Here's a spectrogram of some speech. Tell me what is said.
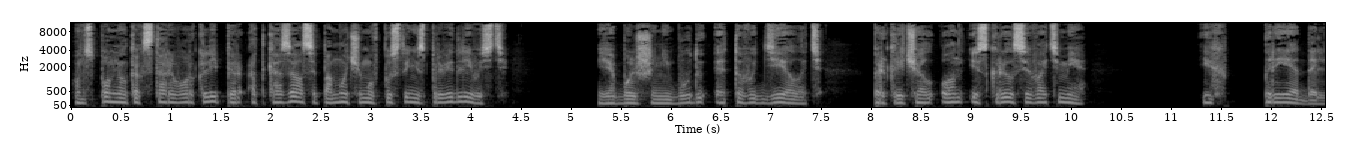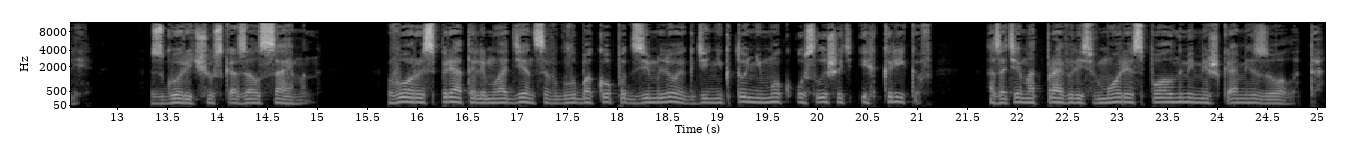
Он вспомнил, как старый вор Клиппер отказался помочь ему в пустыне справедливости. «Я больше не буду этого делать», — прокричал он и скрылся во тьме. «Их предали», — с горечью сказал Саймон. Воры спрятали младенцев глубоко под землей, где никто не мог услышать их криков, а затем отправились в море с полными мешками золота.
